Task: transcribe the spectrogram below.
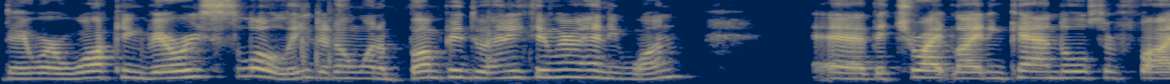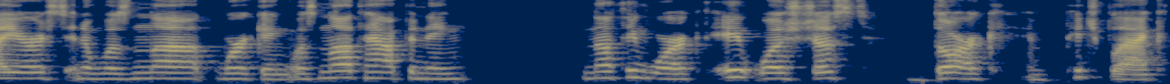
they were walking very slowly. They don't want to bump into anything or anyone. Uh, they tried lighting candles or fires, and it was not working. It was not happening. Nothing worked. It was just dark and pitch black.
